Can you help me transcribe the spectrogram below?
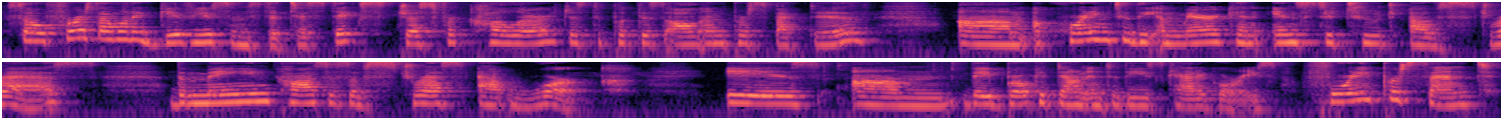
So first, I want to give you some statistics just for color, just to put this all in perspective. Um, according to the American Institute of Stress, the main causes of stress at work is um, they broke it down into these categories. 40%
